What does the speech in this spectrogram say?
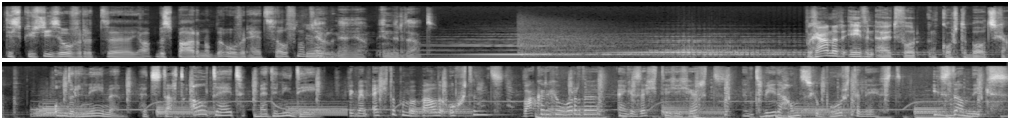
discussies over het uh, ja, besparen op de overheid zelf natuurlijk. Ja, ja, ja inderdaad. We gaan er even uit voor een korte boodschap. Ondernemen. Het start altijd met een idee. Ik ben echt op een bepaalde ochtend wakker geworden en gezegd tegen Gert: een tweedehands geboortelijst. Is dat niks?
